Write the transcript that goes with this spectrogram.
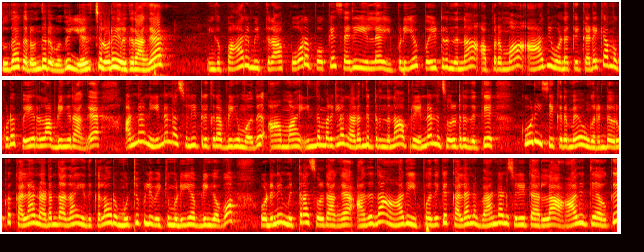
சுதாகர் வந்து ரொம்பவே எரிச்சலோட இருக்கிறாங்க. இங்கே பாரு மித்ரா போகிற போக்கே சரியில்லை. இப்படியோ போயிட்டு இருந்தேன்னா அப்புறமா ஆதி உனக்கு கிடைக்காம கூட போயிடலாம் அப்படிங்கிறாங்க. அண்ணா நீ என்னென்ன சொல்லிட்டு இருக்கிற அப்படிங்கும்போது ஆமாம் இந்த மாதிரிலாம் நடந்துட்டு இருந்தேன்னா அப்புறம் என்னென்னு சொல்கிறதுக்கு கூடி சீக்கிரமே உங்கள் ரெண்டு பேருக்கும் கல்யாணம் நடந்தால் தான் இதுக்கெல்லாம் ஒரு முற்றுப்புள்ளி வைக்க முடியும் அப்படிங்கவும் உடனே மித்ரா சொல்கிறாங்க அதுதான் ஆதி இப்போதைக்கு கல்யாணம் வேண்டான்னு சொல்லிட்டார்ல. ஆதித்யாவுக்கு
